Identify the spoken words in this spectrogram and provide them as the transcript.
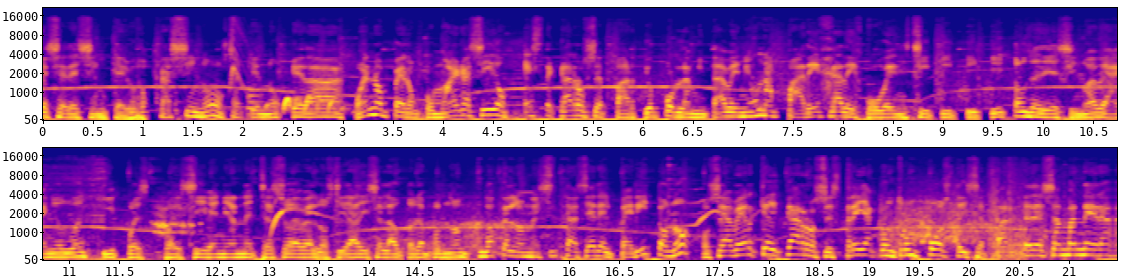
que se desintegró. Casi no, o sea, que no queda. Bueno, pero como haya sido, este carro se partió por la mitad. Venía una pareja de jovencitititos de 19 años, güey. Y pues, pues sí, venían en exceso de velocidad, dice la autoridad. Pues no, no te lo necesita hacer el perito, ¿no? O sea, ver que el carro se estrella contra un poste y se parte de esa manera,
